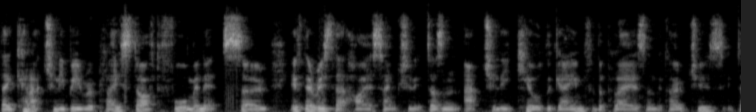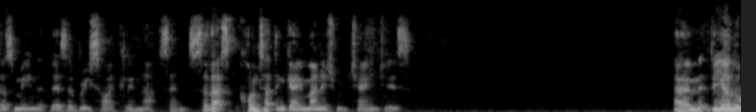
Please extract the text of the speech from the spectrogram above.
They can actually be replaced after four minutes. So if there is that higher sanction, it doesn't actually kill the game for the players and the coaches. It does mean that there's a recycle in that sense. So that's contact and game management changes. Um, the other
